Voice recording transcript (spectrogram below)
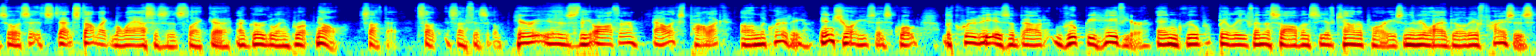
So it's it's not, it's not like molasses. It's like a, a gurgling brook. No, it's not that. It's not, it's not physical. Here is the author, Alex Pollock, on liquidity. In short, he says, quote, liquidity is about group behavior and group belief in the solvency of counterparties and the reliability of prices.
